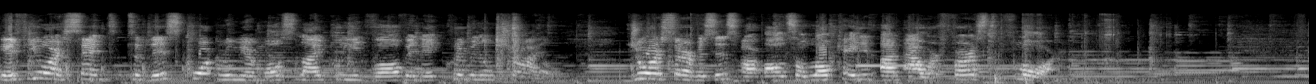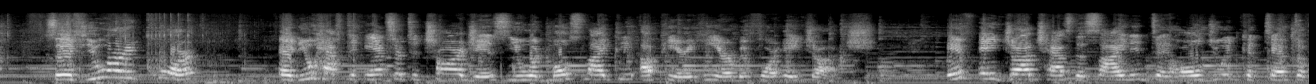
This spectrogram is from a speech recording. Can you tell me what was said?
If you are sent to this courtroom, you're most likely involved in a criminal trial. Juror services are also located on our first floor. So if you are in court and you have to answer to charges, you would most likely appear here before a judge. If a judge has decided to hold you in contempt of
